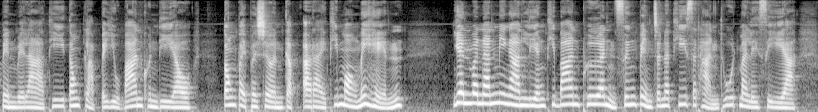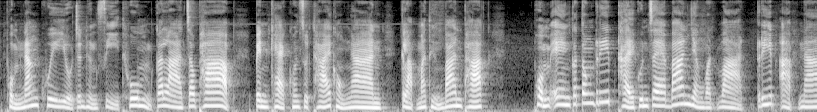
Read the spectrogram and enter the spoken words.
เป็นเวลาที่ต้องกลับไปอยู่บ้านคนเดียว ต้องไปเผชิญกับอะไรที่มองไม่เห็น เย็นวันนั้นมีงานเลี้ยงที่บ้านเพื่อน ซึ่งเป็นเจ้าหน้าที่สถานทูตมาเลเซีย ผมนั่งคุยอยู่จนถึงสี่ทุ่มก็ลาเจ้าภาพ เป็นแขกคนสุดท้ายของงาน กลับมาถึงบ้านพัก ผมเองก็ต้องรีบไขกุญแจบ้านอย่างหวาดหวาด รีบอาบน้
